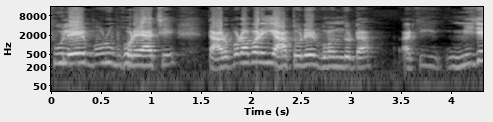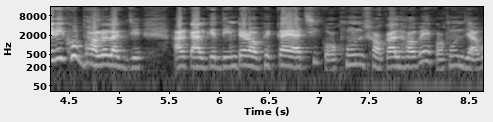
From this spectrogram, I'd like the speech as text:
ফুলে পুরো ভরে আছে। তারপর আবার এই আতরের গন্ধটা। আর কি নিজেরই খুব ভালো লাগছে। আর কালকের দিনটার অপেক্ষায় আছি, কখন সকাল হবে, কখন যাব,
